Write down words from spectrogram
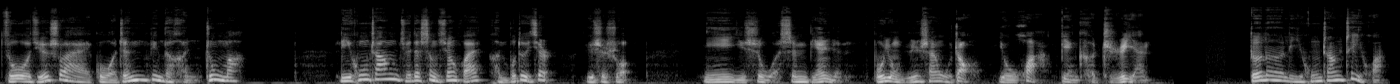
左爵帅果真病得很重吗？”李鸿章觉得盛宣怀很不对劲儿，于是说：“你已是我身边人，不用云山雾罩，有话便可直言。”得了李鸿章这话，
